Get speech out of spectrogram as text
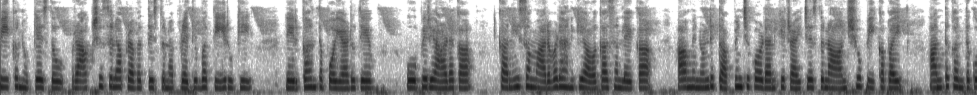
పీక నొక్కేస్తూ రాక్షసులా ప్రవర్తిస్తున్న ప్రతిభ తీరుకి నిర్గాంతపోయాడు దేవ్. ఊపిరి ఆడక కనీసం అరవడానికి అవకాశం లేక ఆమె నుండి తప్పించుకోవడానికి ట్రై చేస్తున్న అంశు పీకపై అంతకంతకు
